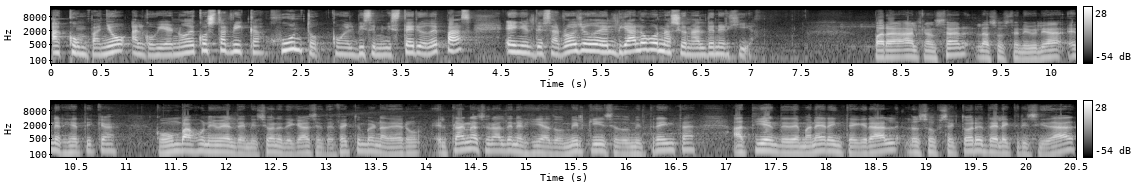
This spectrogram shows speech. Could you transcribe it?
acompañó al gobierno de Costa Rica junto con el Viceministerio de Paz en el desarrollo del Diálogo Nacional de Energía. Para alcanzar la sostenibilidad energética, con un bajo nivel de emisiones de gases de efecto invernadero, el Plan Nacional de Energía 2015-2030 atiende de manera integral los subsectores de electricidad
